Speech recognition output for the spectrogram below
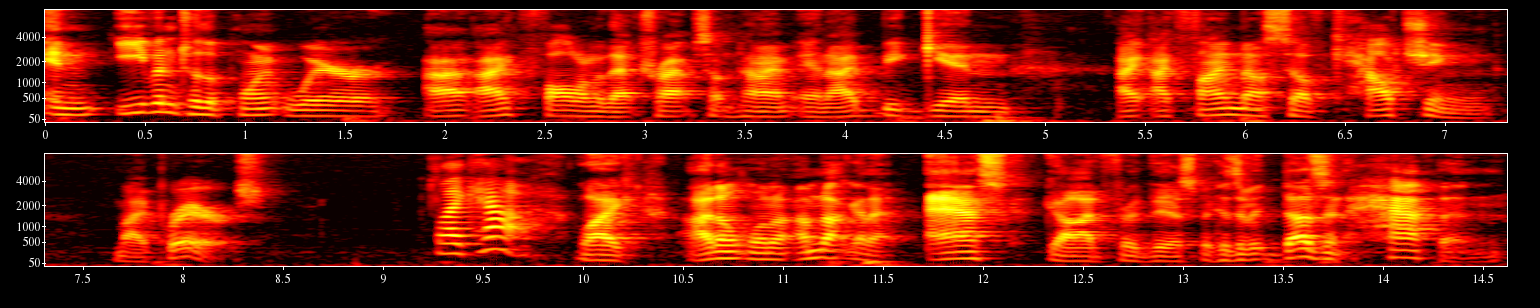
and even to the point where I, I fall into that trap sometime and I begin, I, I find myself couching my prayers. Like how? Like I don't want to. I'm not going to ask God for this because if it doesn't happen,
